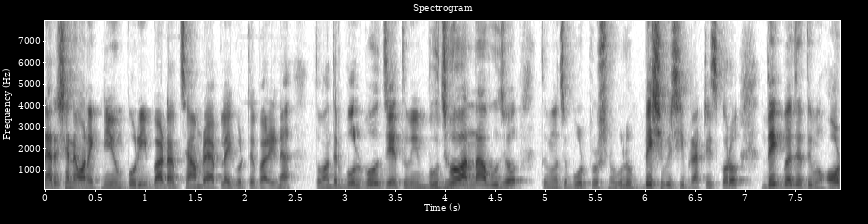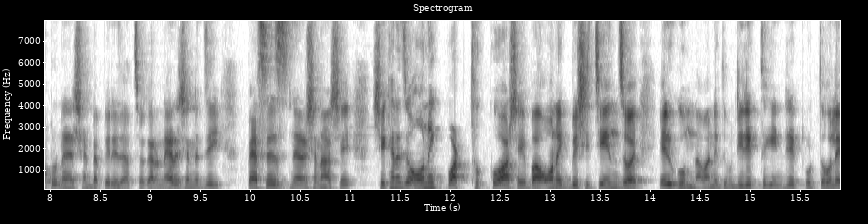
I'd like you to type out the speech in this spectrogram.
ন্যারেশনে অনেক নিয়ম পড়ি বাট হচ্ছে আমরা অ্যাপ্লাই করতে পারি না। তোমাদের বলব যে তুমি বুঝো আর না বুঝো, তুমি হচ্ছে বোর্ড প্রশ্নগুলো বেশি বেশি প্র্যাকটিস করো। দেখবা যে তুমি অটো ন্যারেশনটা পেরে যাচ্ছ। কারণ ন্যারেশনের যেই প্যাসেজ ন্যারেশন আসে, সেখানে যে অনেক পার্থক্য আসে বা অনেক বেশি চেঞ্জ হয়, এরকম না। মানে তুমি ডিরেক্ট থেকে ইনডিরেক্ট করতে হলে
